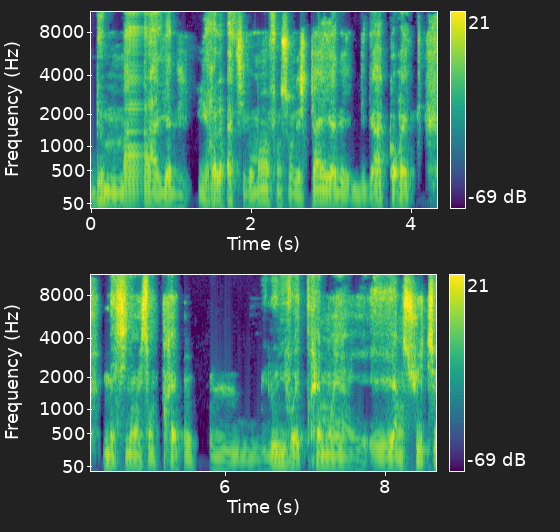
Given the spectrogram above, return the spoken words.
de mal. Il y a des, relativement, en fonction des gens, il y a des, gars corrects. Mais sinon, ils sont très peu. Le niveau est très moyen. Et, et, ensuite,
